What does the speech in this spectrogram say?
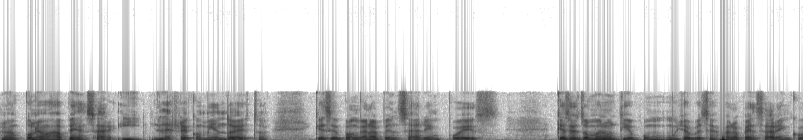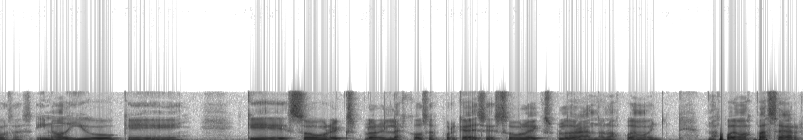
nos ponemos a pensar y les recomiendo esto, que se pongan a pensar en pues que se tomen un tiempo muchas veces para pensar en cosas. Y no digo que que sobreexploren las cosas porque a veces sobreexplorando nos podemos nos podemos pasar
